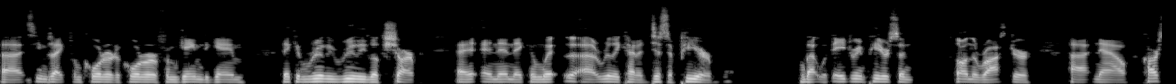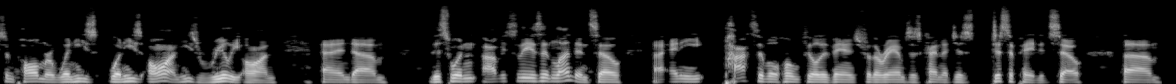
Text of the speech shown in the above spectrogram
Uh, it seems like from quarter to quarter, or from game to game, they can really, really look sharp, and, and then they can uh, really kind of disappear. But with Adrian Peterson on the roster uh, now, Carson Palmer, when he's when he's on, he's really on, and um, this one obviously is in London, so uh, any possible home field advantage for the Rams is kind of just dissipated. So. Um,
